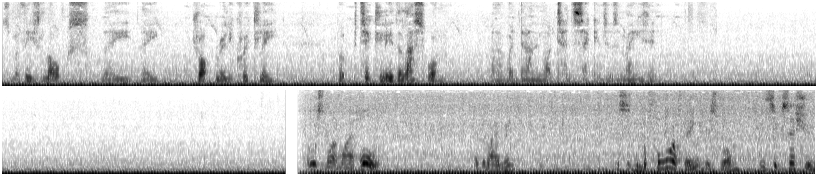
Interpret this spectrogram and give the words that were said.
Some of these locks, they they drop really quickly, but particularly the last one uh, went down in like 10 seconds. It was amazing. Looks like my hull at the moment. This is number four, I think, this one, in succession.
